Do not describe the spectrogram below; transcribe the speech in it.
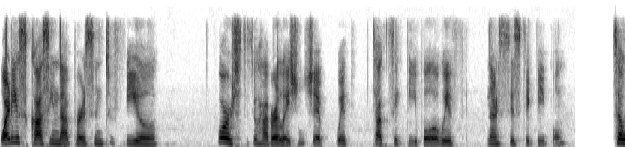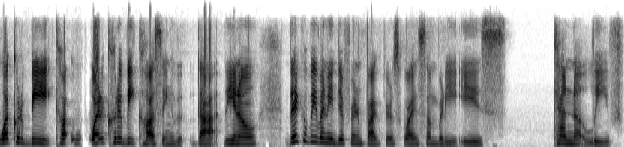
what is causing that person to feel forced to have a relationship with toxic people with narcissistic people. So what could be what could be causing that? You know, there could be many different factors why somebody is cannot leave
